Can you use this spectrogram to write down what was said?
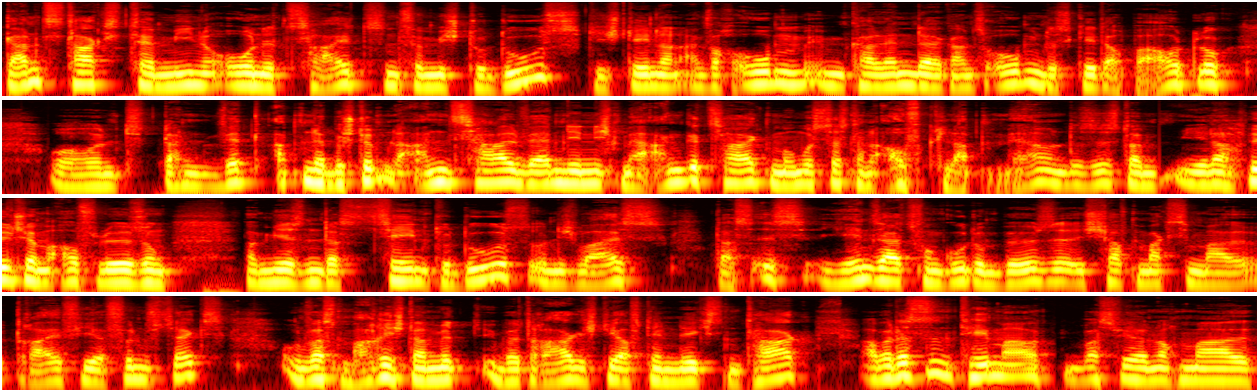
Ganztagstermine ohne Zeit sind für mich To-Dos. Die stehen dann einfach oben im Kalender, ganz oben. Das geht auch bei Outlook. Und dann wird ab einer bestimmten Anzahl werden die nicht mehr angezeigt. Man muss das dann aufklappen. Ja? Und das ist dann je nach Bildschirmauflösung. Bei mir sind das zehn To-Dos und ich weiß, das ist jenseits von Gut und Böse. Ich schaffe maximal drei, vier, fünf, sechs. Und was mache ich damit? Übertrage ich die auf den nächsten Tag? Aber das ist ein Thema, was wir nochmal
